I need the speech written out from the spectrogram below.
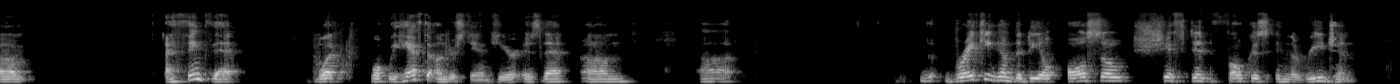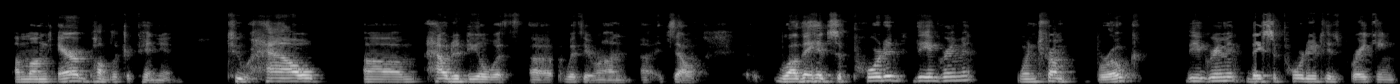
Um, I think that what what we have to understand here is that um, uh, the breaking of the deal also shifted focus in the region among Arab public opinion to how um, how to deal with uh, with Iran uh, itself. While they had supported the agreement, when Trump broke the agreement, they supported his breaking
